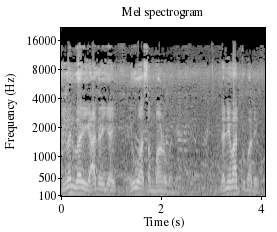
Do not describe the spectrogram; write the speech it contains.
જીવનભર યાદ રહી જાય એવું આ સંભાળણું બન્યું. ધન્યવાદ કૃપાદેવ.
